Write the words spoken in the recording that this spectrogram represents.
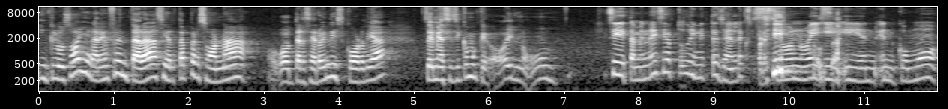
Incluso llegar a enfrentar a cierta persona o, tercero en discordia, se me hace así como que, ay, no. Sí, también hay ciertos límites ya en la expresión, Sí, ¿no? Y, y- y en, en cómo,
